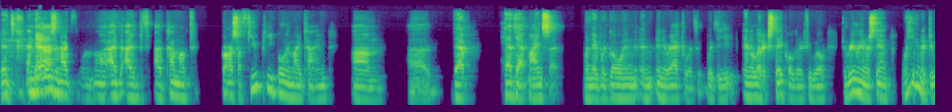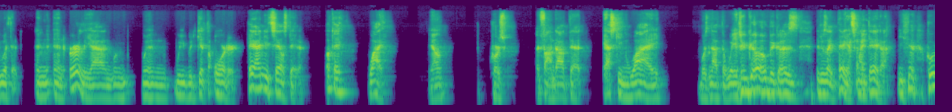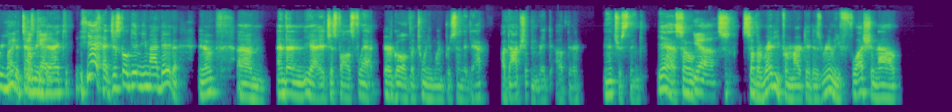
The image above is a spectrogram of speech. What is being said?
it's and that yeah. is an art form. Uh, I've I've I've come across a few people in my time um, uh, that had that mindset when they would go in and interact with with the analytic stakeholder, if you will, to really understand what are you going to do with it. And and early on, when when we would get the order, hey, I need sales data. Okay, why? You know, of course, I found out that asking why was not the way to go because it was like, hey, it's my data. Who are you right, to tell me that? I can, yeah, just go get me my data. You know, um, and then yeah, it just falls flat. Ergo, the twenty one percent adapt adoption rate out there. Interesting. Yeah. So yeah. So, so the ready for market is really flushing out.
